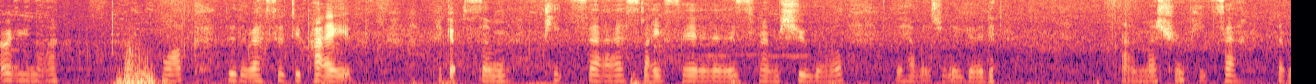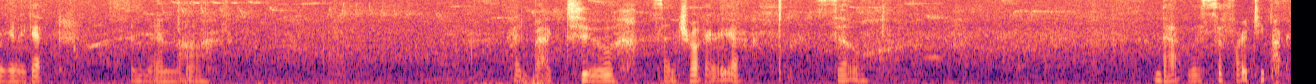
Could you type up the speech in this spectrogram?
yeah, we're gonna walk through the rest of De Pijp, pick up some pizza slices from Shugo. They have this really good um, mushroom pizza that we're gonna get, and then uh, head back to Central area. So that was Safari Park.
